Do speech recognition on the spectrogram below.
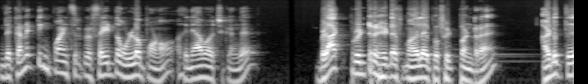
இந்த கனெக்டிங் பாயிண்ட்ஸ் இருக்கிற சைட் தான் உள்ளே போனோம் அது ஞாபகம் வச்சுக்கோங்க. பிளாக் பிரிண்டர் ஹெட்டை முதல்ல இப்போ ஃபிட் பண்ணுறேன் அடுத்து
